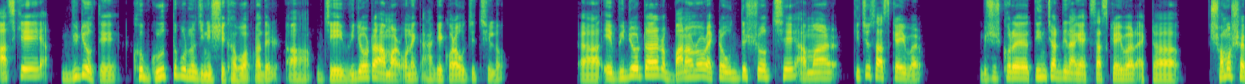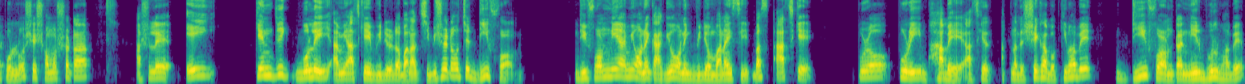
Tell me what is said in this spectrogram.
আজকে ভিডিওতে খুব গুরুত্বপূর্ণ জিনিস শেখাবো আপনাদের। যে ভিডিওটা আমার অনেক আগে করা উচিত ছিল। এই ভিডিওটার বানানোর একটা উদ্দেশ্য হচ্ছে আমার কিছু সাবস্ক্রাইবার, বিশেষ করে ৩-৪ দিন আগে এক সাবস্ক্রাইবার একটা সমস্যায় পড়ল। সেই সমস্যাটা আসলে এই কেন্দ্রিক বলেই আমি আজকে এই ভিডিওটা বানাচ্ছি। বিষয়টা হচ্ছে ডিফর্ম। ডিফর্ম নিয়ে আমি অনেক আগেও অনেক ভিডিও বানাইছি। বাস আজকে পুরোপুরিভাবে আজকে আপনাদের শেখাবো কীভাবে ডিফর্মটা নির্ভুলভাবে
